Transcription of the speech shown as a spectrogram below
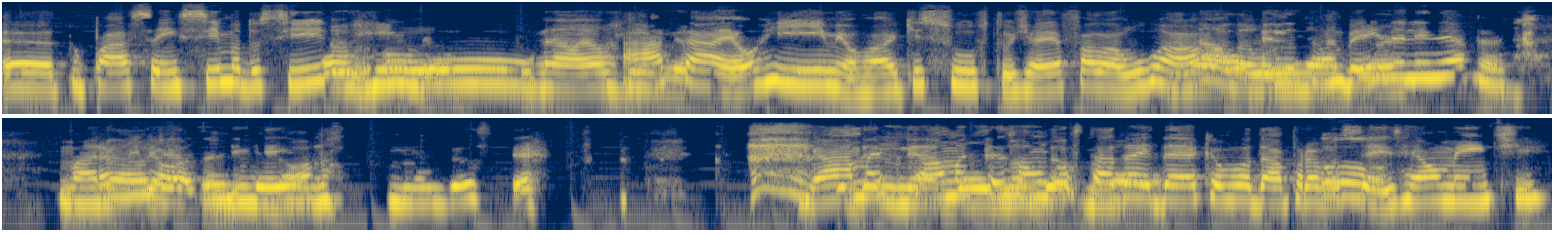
Ah, tu passa em cima do cílio É o rímel. ou... Não, é o Ah, rímel. tá, é o rímel. Ai, que susto. Já ia falar, uau, Não, ela usa delineador. também delineador. Não, Maravilhosa. tentei, linda. não, não deu certo. Ah, mas calma que vocês delineador vão não gostar da não. ideia que eu vou dar pra Ô. vocês. Realmente.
